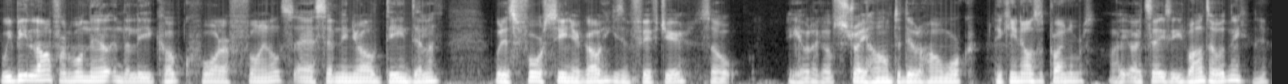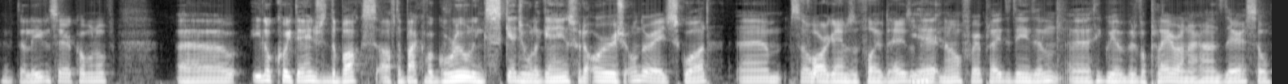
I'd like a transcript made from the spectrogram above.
We beat Longford 1 0 in the League Cup quarter finals. 17 year old Dean Dillon with his fourth senior goal. I think he's in fifth year, so he would have go straight home to do the homework. Think he knows his prime numbers? I, I'd say he'd want to, wouldn't he? Yeah. The leaving cert coming up. Uh, he looked quite dangerous in the box off the back of a grueling schedule of games for the Irish underage squad. Um, so Four games in five days. I yeah, think. no, fair play to Dean Dillon. Uh, I think we have a bit of a player on our hands there, so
